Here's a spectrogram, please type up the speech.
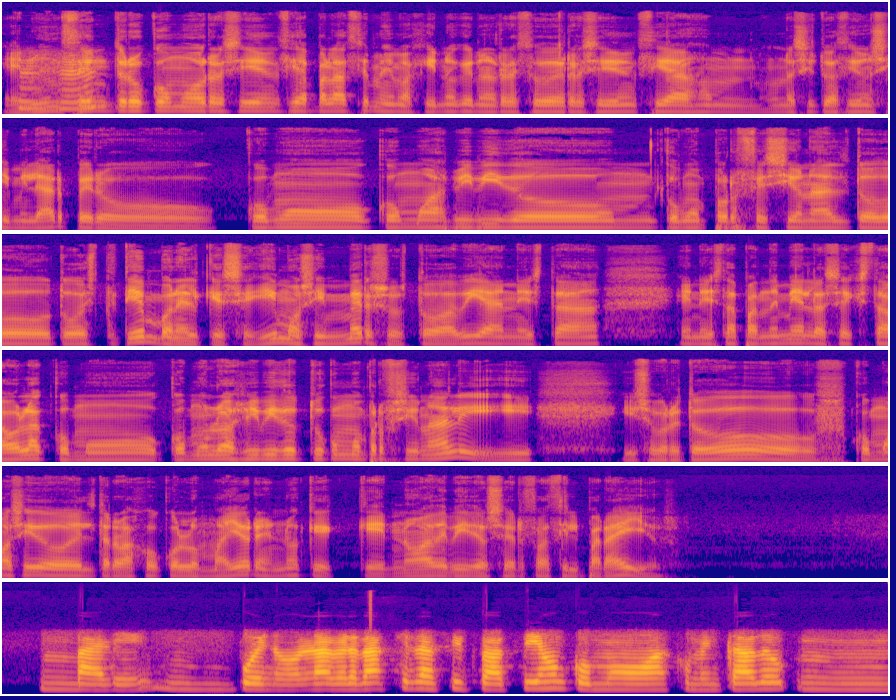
En un centro como Residencia Palacio, me imagino que en el resto de residencias una situación similar, pero ¿cómo, cómo has vivido mm, como profesional todo, todo este tiempo en el que seguimos inmersos todavía en esta, en esta pandemia, en la sexta ola? ¿Cómo, cómo lo has vivido tú como profesional y, y sobre todo cómo ha sido el trabajo con los mayores, ¿no? Que, que no ha debido ser fácil para ellos? Vale, mm, bueno, la verdad es que la situación, como has comentado, mmm,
